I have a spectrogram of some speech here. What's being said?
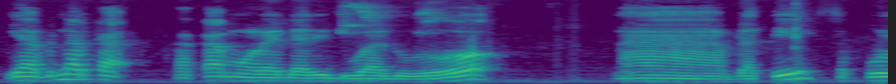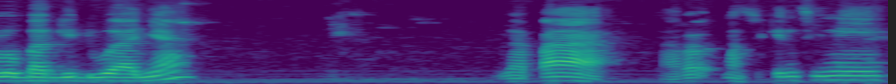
Ya benar Kak, kakak mulai dari dua dulu. Nah, berarti 10 bagi duanya berapa? Taruh, masukin sini.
